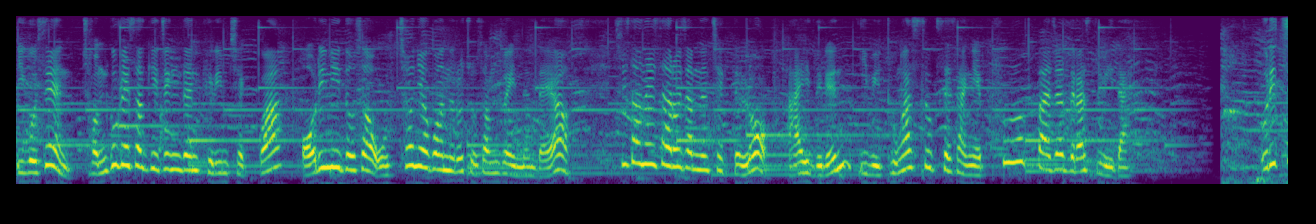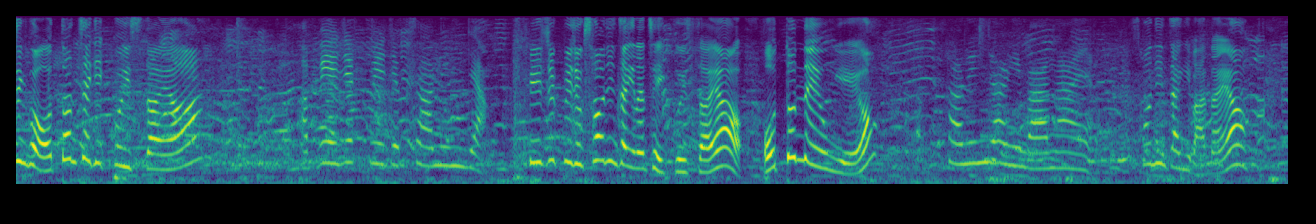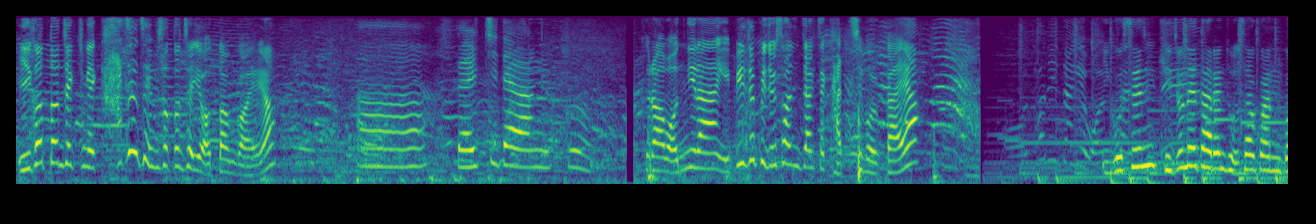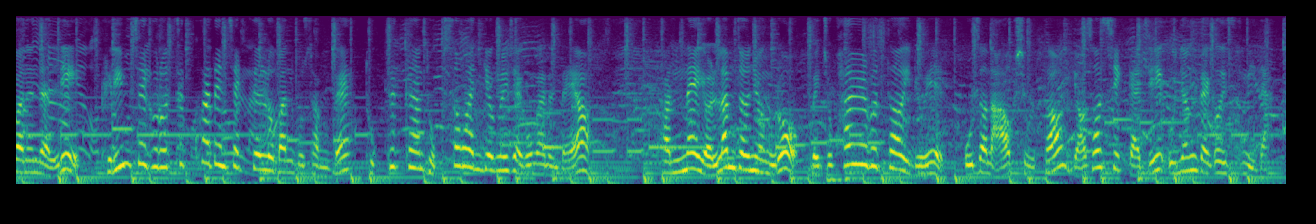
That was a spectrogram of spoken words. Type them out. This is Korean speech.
이곳은 전국에서 기증된 그림책과 어린이 도서 5천여 권으로 조성돼 있는데요. 시선을 사로잡는 책들로 아이들은 이미 동화 속 세상에 푹 빠져들었습니다. 우리 친구 어떤 책 읽고 있어요? 아, 삐죽삐죽 선인장. 삐죽삐죽 선인장이라는 책 읽고 있어요. 어떤 내용이에요? 선인장이 많아요. 선인장이 많아요. 읽었던 책 중에 가장 재밌었던 책이 어떤 거예요? 아, 멸치대왕의 꿈. 그럼 언니랑 이 삐죽삐죽 선인장 책 같이 볼까요? 이곳은 기존의 다른 도서관과는 달리 그림책으로 특화된 책들로만 구성돼 독특한 독서 환경을 제공하는데요. 관내 열람 전용으로 매주 화요일부터 일요일 오전 9시부터 6시까지 운영되고 있습니다.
